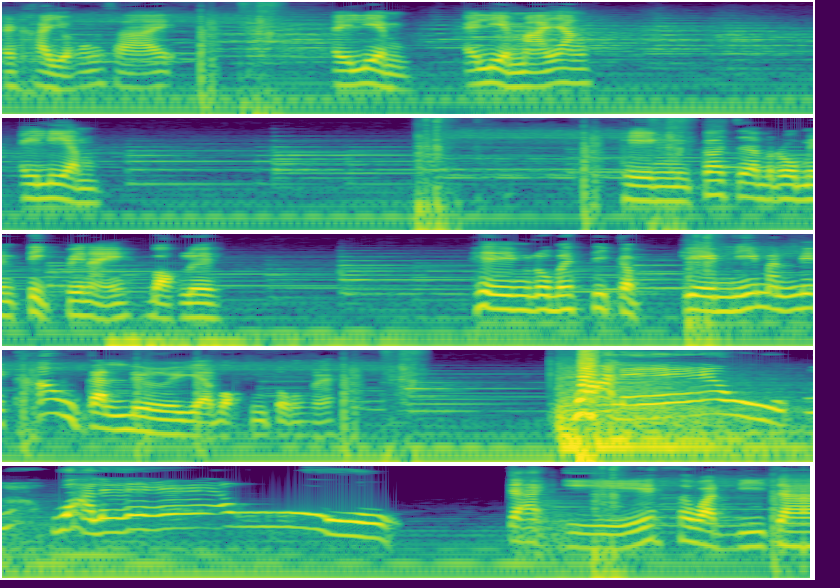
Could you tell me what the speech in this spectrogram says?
ไอไข่อยู่ห้องซ้าย ไอเหลี่ยม ไอเหลี่ยมมายัง ไอเหลี่ยม ลงก็จะโรแมนติกไปไหนบอกเลย เพลงโรแมนติกกับเกมนี้มันไม่เข้ากันเลยอะบอกตรงๆนะ ว่าแล้ว ว่าแล้วจ้าเอ๋สวัสดีจ้า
